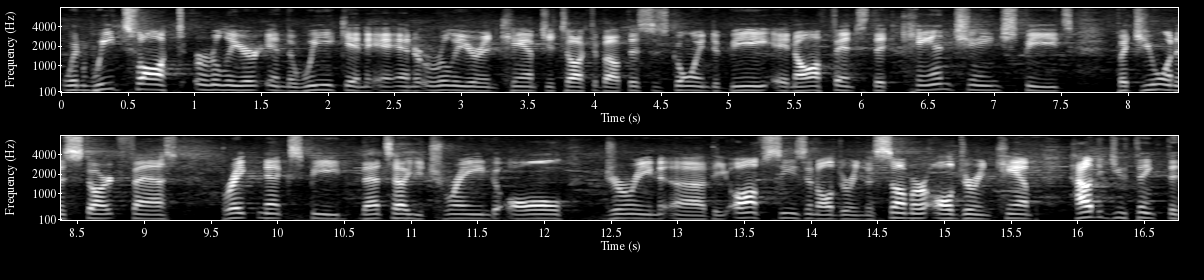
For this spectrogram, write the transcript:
When we talked earlier in the week and, and earlier in camp, you talked about this is going to be an offense that can change speeds, but you want to start fast, breakneck speed. That's how you trained all during uh, the off season, all during the summer, all during camp. How did you think the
